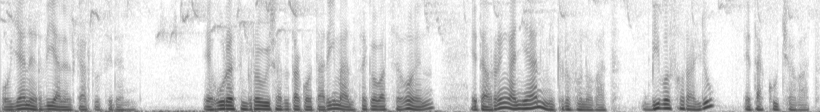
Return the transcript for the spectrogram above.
oian erdian elkartu ziren. Egurez improvisatutako tarima antzeko bat zegoen, eta horren gainean mikrofono bat, bi bozgorailu eta kutsa bat.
